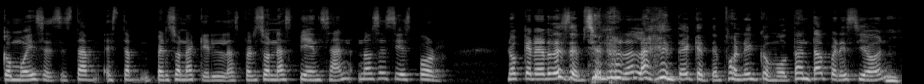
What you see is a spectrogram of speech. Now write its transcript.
como dices, esta, esta persona que las personas piensan, no sé si es por no querer decepcionar a la gente que te ponen como tanta presión.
